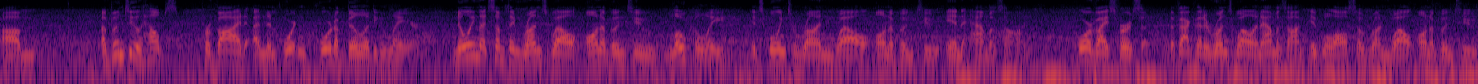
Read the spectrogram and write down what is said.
Um, Ubuntu helps provide an important portability layer. Knowing that something runs well on Ubuntu locally, it's going to run well on Ubuntu in Amazon. Or vice versa. The fact that it runs well in Amazon, it will also run well on Ubuntu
